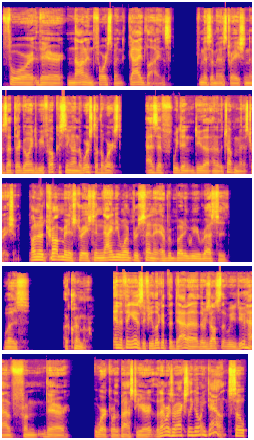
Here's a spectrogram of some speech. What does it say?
for their non enforcement guidelines from this administration is that they're going to be focusing on the worst of the worst, as if we didn't do that under the Trump administration. Under the Trump administration, 91% of everybody we arrested was a criminal. And the thing is, if you look at the data, the results that we do have from their work over the past year, the numbers are actually going down. So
